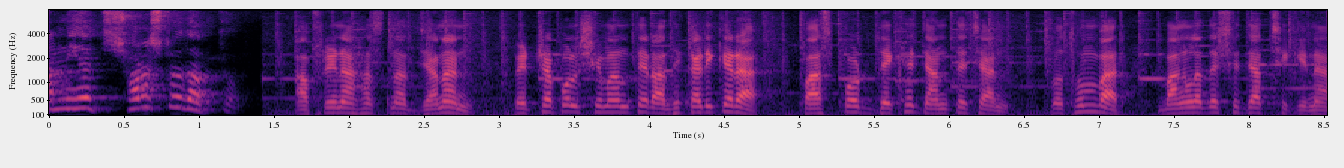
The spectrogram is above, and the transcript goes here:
আমি হচ্ছে স্বরাষ্ট্র দপ্তর। আফরিনা হাসনাত জানান পেট্রাপোল সীমান্তের আধিকারিকেরা পাসপোর্ট দেখে জানতে চান প্রথমবার বাংলাদেশে যাচ্ছে কিনা।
